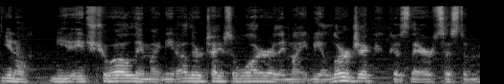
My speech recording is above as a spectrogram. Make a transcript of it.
you know, need H2O. They might need other types of water. They might be allergic because their system,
